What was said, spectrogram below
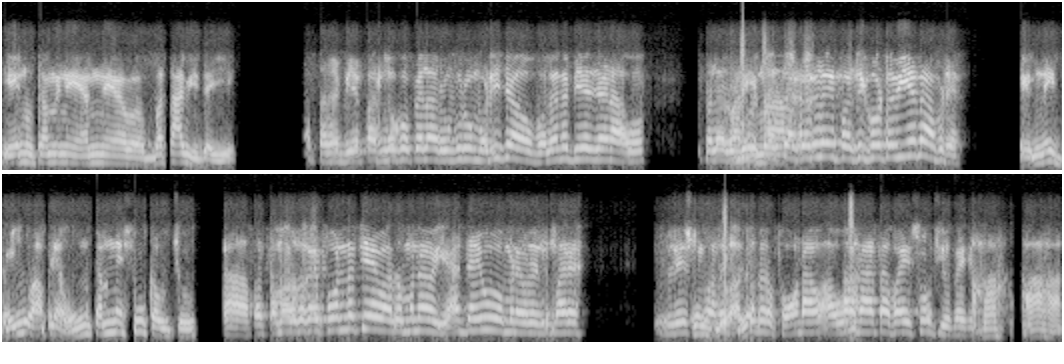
એનું તમને એમને બતાવી દઈએ. તમે બે પાંચ લોકો પેલા રૂબરૂ મળી જાઓ ભલે ને બે જણા આવો. પેલા રૂબરૂ ચર્ચા કરી લઈ પછી ગોઠવીએ ને આપણે. એમ નહીં ભાઈ આપણે હું તમને શું કહું છું? હા પણ તમારો તો કઈ ફોન નથી આવ્યો તો મને યાદ આવ્યું હમણાં મારે લિસ્ટમાં તમારો ફોન આવવાના હતા ભાઈ શું થયું કઈ? હા હા હા.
